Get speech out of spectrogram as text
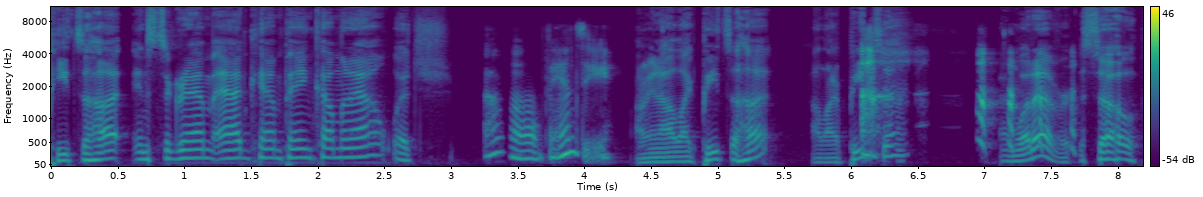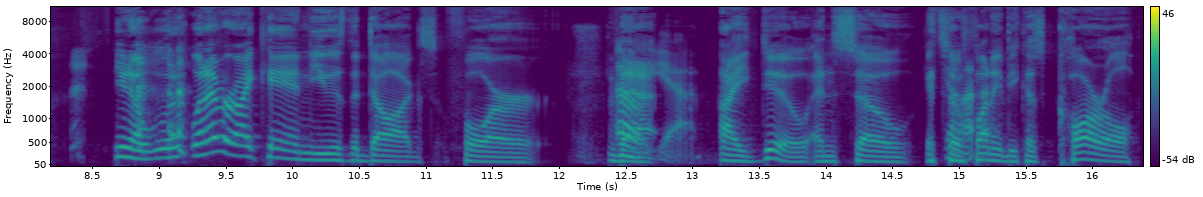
Pizza Hut Instagram ad campaign coming out, which Oh, fancy. I mean, I like Pizza Hut. I like pizza and whatever. So, you know, whenever I can use the dogs for oh, that, oh, yeah. I do. And so it's so funny because Carl,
